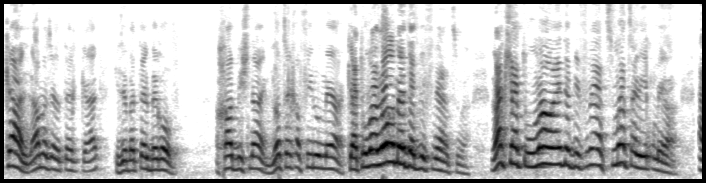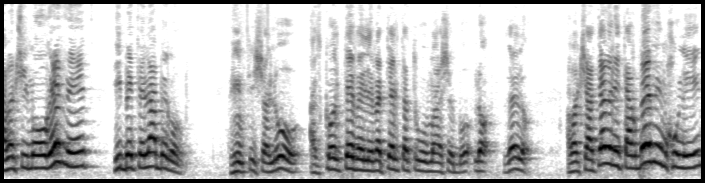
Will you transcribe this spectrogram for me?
קל. למה זה יותר קל? כי זה בטל ברוב. אחת בשניים, לא צריך אפילו מאה, כי התרומה לא עומדת בפני עצמה. רק כשהתרומה עומדת בפני עצמה צריך מאה, אבל כשהיא מעורבת, היא בטלה ברוב. ואם תשאלו, אז כל תבל לבטל את התרומה שבו? לא, זה לא. אבל כשהתבל התערבב עם חולין,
